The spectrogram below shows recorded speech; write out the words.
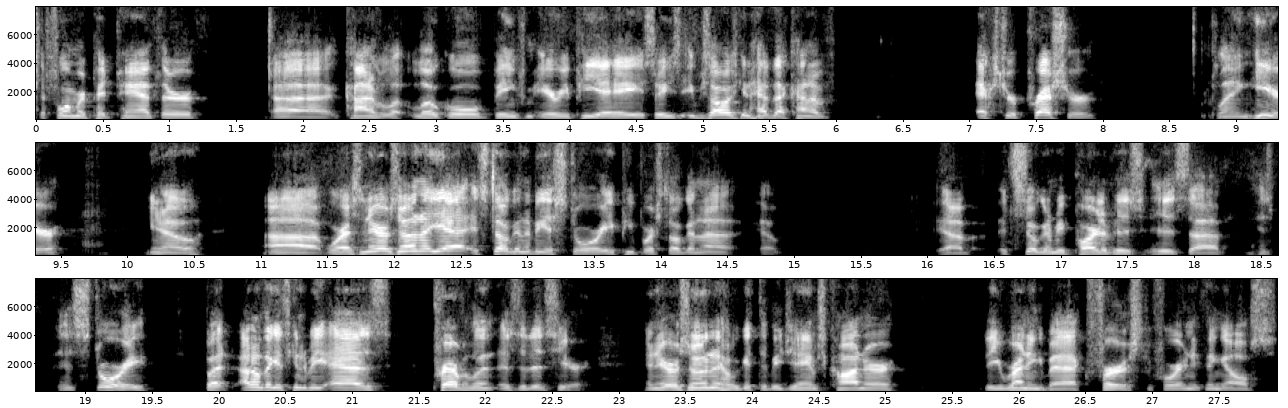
the former Pitt Panther uh, kind of lo- local, being from Erie, PA. So he was always going to have that kind of extra pressure playing here, you know. Uh, whereas in Arizona, yeah, it's still going to be a story. People are still going to, you know, uh, it's still going to be part of his his uh, his his story. But I don't think it's going to be as prevalent as it is here. In Arizona, he'll get to be James Conner, the running back first before anything else,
